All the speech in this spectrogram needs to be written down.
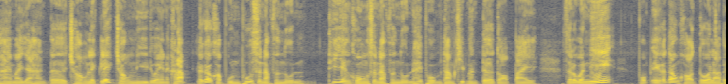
ให้มายา Hunter ช่องเล็กๆ ช่องนี้ด้วยนะครับ แล้วก็ขอบคุณผู้สนับสนุน ที่ยังคงสนับสนุนให้ผมทำคลิป Hunter ต่อไปสำหรับวันนี้ ผมเองก็ต้องขอตัวลาไป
